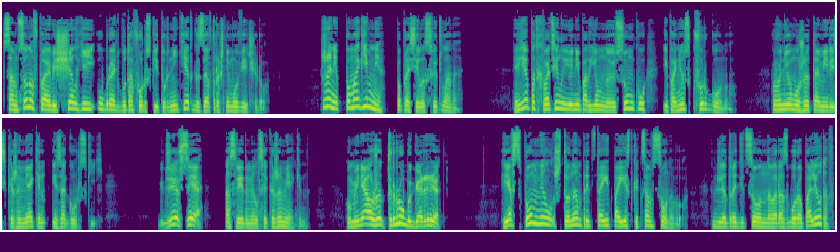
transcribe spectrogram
Самсонов пообещал ей убрать бутафорский турникет к завтрашнему вечеру. «Женя, помоги мне», — попросила Светлана. Я подхватил ее неподъемную сумку и понес к фургону. В нем уже томились Кожемякин и Загорский. «Где все?» — осведомился Кожемякин. У меня уже трубы горят!» Я вспомнил, что нам предстоит поездка к Самсонову для традиционного разбора полетов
